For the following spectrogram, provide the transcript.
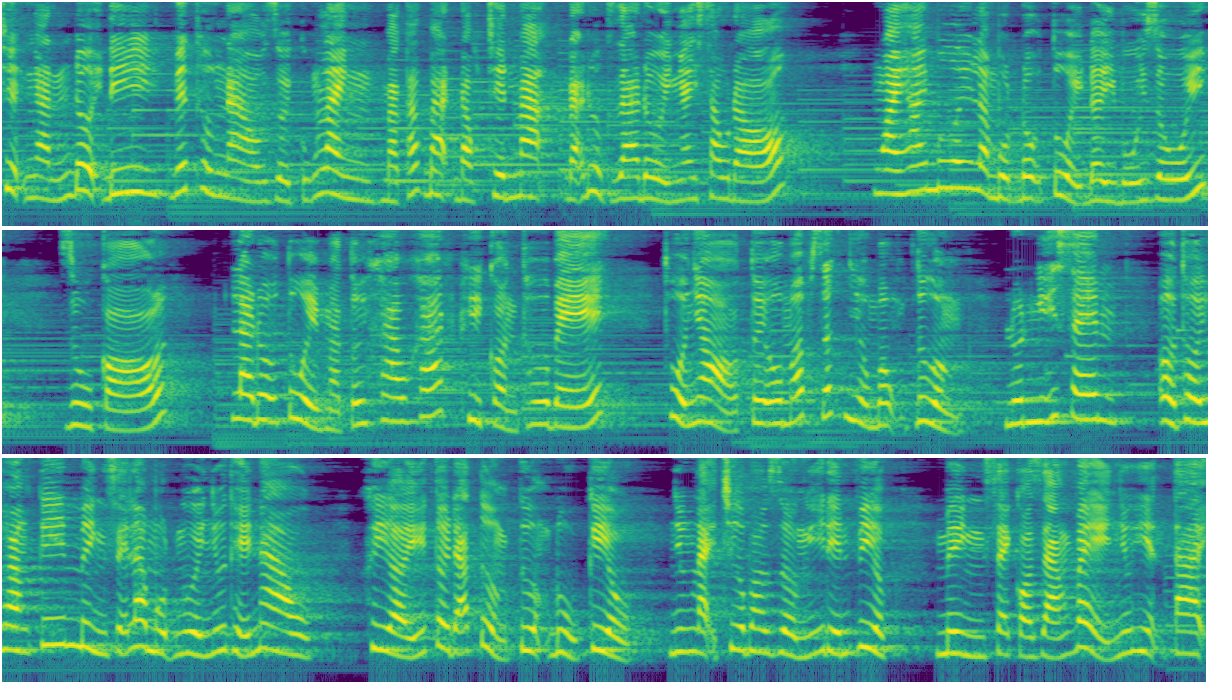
chuyện ngắn đợi đi, vết thương nào rồi cũng lành mà các bạn đọc trên mạng đã được ra đời ngay sau đó. Ngoài 20 là một độ tuổi đầy bối rối, dù có là độ tuổi mà tôi khao khát khi còn thơ bé. Thuở nhỏ tôi ôm ấp rất nhiều mộng tưởng, luôn nghĩ xem ở thời hoàng kim mình sẽ là một người như thế nào. Khi ấy tôi đã tưởng tượng đủ kiểu, nhưng lại chưa bao giờ nghĩ đến việc mình sẽ có dáng vẻ như hiện tại.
